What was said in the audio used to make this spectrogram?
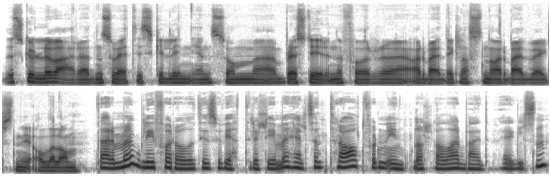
Det skulle være den sovjetiske linjen som eh, ble styrende for eh, arbeiderklassen og arbeiderbevegelsen i alle land. Dermed blir forholdet til sovjetregimet helt sentralt for den internasjonale arbeiderbevegelsen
